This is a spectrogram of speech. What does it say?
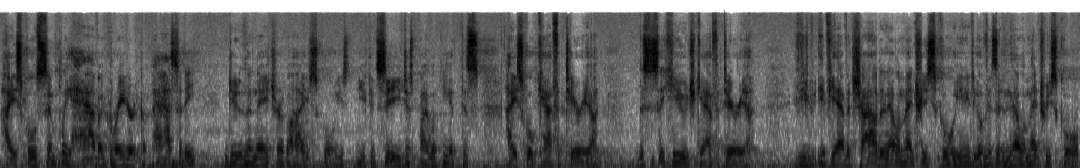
High schools simply have a greater capacity due to the nature of a high school. You, you see just by looking at this high school cafeteria, this is a huge cafeteria. If you, if you have a child in elementary school, you need to go visit an elementary school,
